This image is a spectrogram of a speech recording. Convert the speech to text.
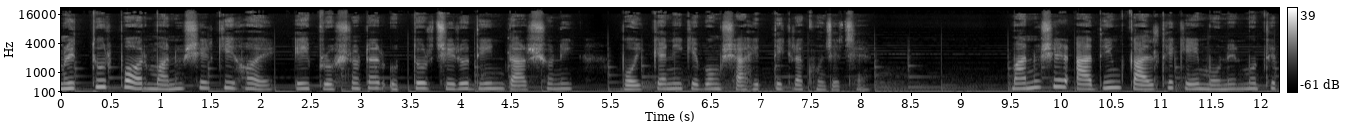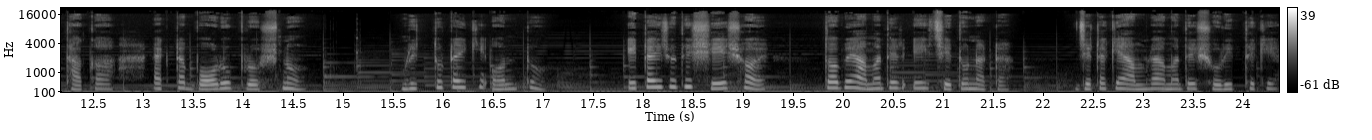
মৃত্যুর পর মানুষের কি হয়? এই প্রশ্নটার উত্তর চিরদিন দার্শনিক, বৈজ্ঞানিক এবং সাহিত্যিকরা খুঁজেছে। মানুষের আদিম কাল থেকে মনের মধ্যে থাকা একটা বড় প্রশ্ন, মৃত্যুটাই কি অন্ত? এটাই যদি শেষ হয়, তবে আমাদের এই চেতনাটা, যেটাকে আমরা আমাদের শরীর থেকে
